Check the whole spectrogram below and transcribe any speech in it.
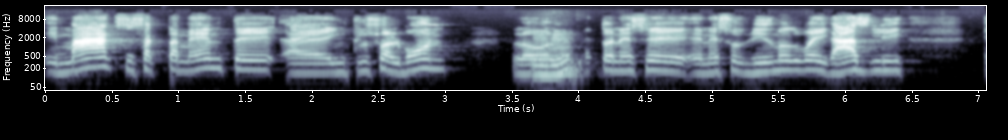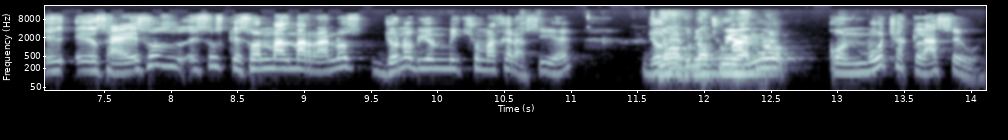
Y Max, exactamente. Eh, incluso Albón. Lo, meto en, ese, en esos mismos, güey. Gasly. Eh, eh, o sea, esos, esos que son más marranos, yo no vi un Mick Schumacher así, ¿eh? no, no cuidando. Con mucha clase, güey.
